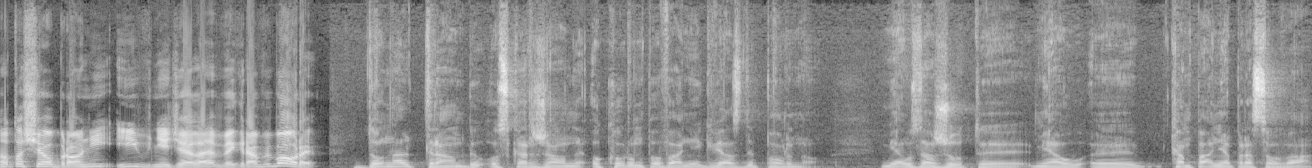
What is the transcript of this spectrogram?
no to się obroni i w niedzielę wygra wybory. Donald Trump był oskarżany o korumpowanie gwiazdy porno. Miał zarzuty, miał y, kampania prasowa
